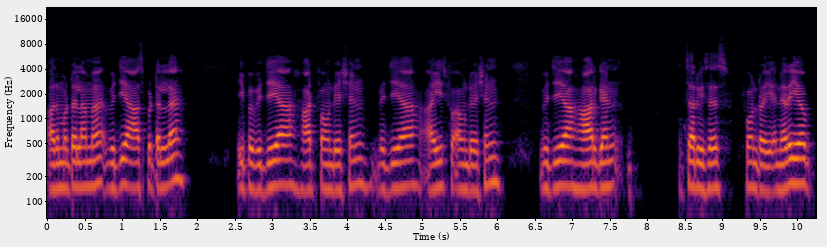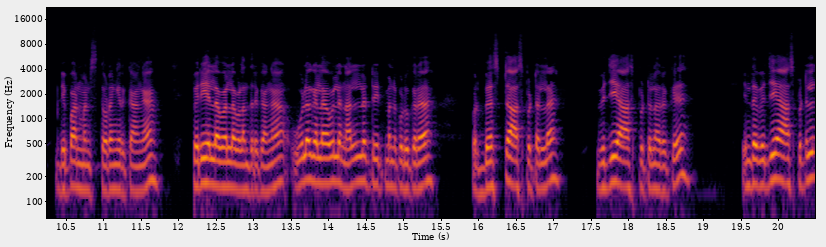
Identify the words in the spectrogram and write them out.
அது மட்டும் இல்லாமல் விஜயா ஹாஸ்பிட்டலில் இப்போ Vijaya heart foundation Vijaya eyes foundation Vijaya organ services போன்ற நிறைய டிபார்ட்மெண்ட்ஸ் தொடங்கியிருக்காங்க. பெரிய லெவலில் வளர்ந்துருக்காங்க. உலக லெவலில் நல்ல ட்ரீட்மெண்ட் கொடுக்குற ஒரு பெஸ்ட் ஹாஸ்பிட்டலில் விஜயா ஹாஸ்பிட்டலும் இருக்குது இந்த விஜயா ஹாஸ்பிட்டல்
